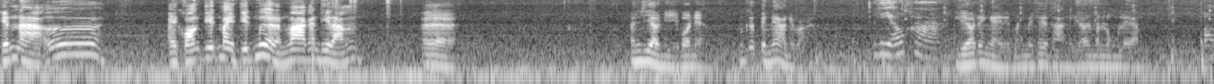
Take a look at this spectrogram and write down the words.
เห็นหนาเออ ไอของติดไม่ติดเมื่อนันว่ากันทีหลัง เออ มันเลี้ยวหนีบนเนี่ย มันก็เป็นแนวนี่วะเลี้ยวค่ะ เลี้ยวได้ไงเนี่ยมันไม่ใช่ทางเลี้ยวมันโรงแรมอ๋อ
